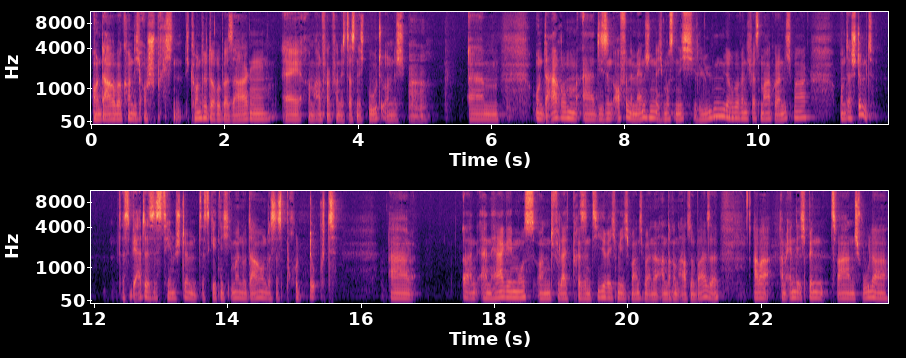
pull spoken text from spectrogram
Und darüber konnte ich auch sprechen. Ich konnte darüber sagen, ey, am Anfang fand ich das nicht gut und ich. Ähm, und darum, äh, die sind offene Menschen. Ich muss nicht lügen darüber, wenn ich was mag oder nicht mag. Und das stimmt. Das Wertesystem stimmt. Es geht nicht immer nur darum, dass das Produkt äh, einhergehen muss und vielleicht präsentiere ich mich manchmal in einer anderen Art und Weise. Aber am Ende, ich bin zwar ein schwuler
